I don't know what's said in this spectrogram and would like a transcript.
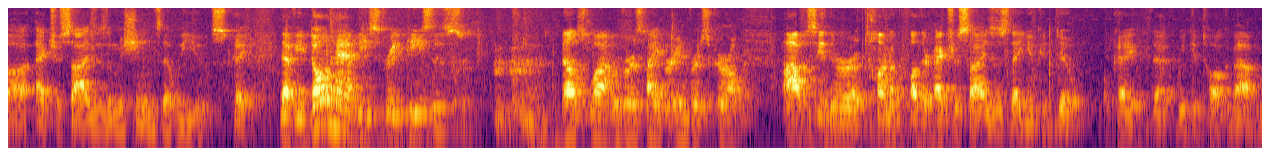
uh, exercises and machines that we use. Okay, now if you don't have these three pieces, belt squat, reverse hyper, inverse curl, obviously there are a ton of other exercises that you could do. Okay, that we could talk about.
